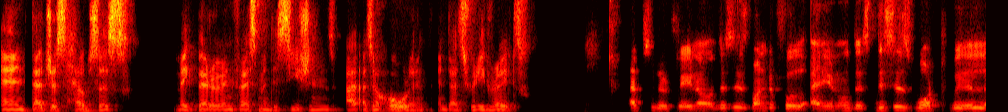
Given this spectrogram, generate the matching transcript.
and that just helps us make better investment decisions as a whole. And, and that's really great absolutely. Know this is wonderful. And you know this this is what will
